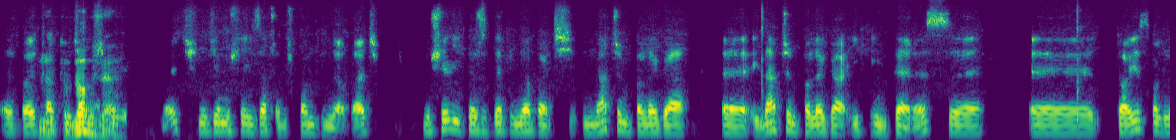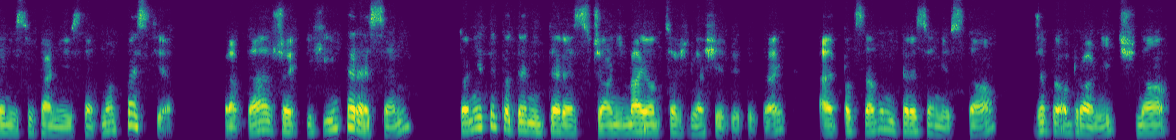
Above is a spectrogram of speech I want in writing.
e, bo jednak no to dobrze. Być, ludzie musieli zacząć kombinować, musieli też zdefiniować, na czym polega, e, na czym polega ich interes. To jest w ogóle niesłychanie istotną kwestią, prawda, że ich interesem to nie tylko ten interes, czy oni mają coś dla siebie tutaj, ale podstawowym interesem jest to, żeby obronić no,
